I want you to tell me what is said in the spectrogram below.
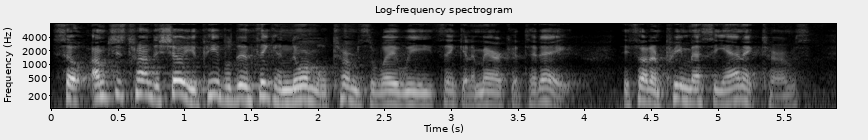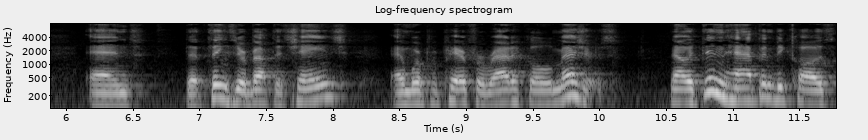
So I'm just trying to show you people didn't think in normal terms the way we think in America today. They thought in pre messianic terms, and that things are about to change, and we're prepared for radical measures. Now, it didn't happen because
